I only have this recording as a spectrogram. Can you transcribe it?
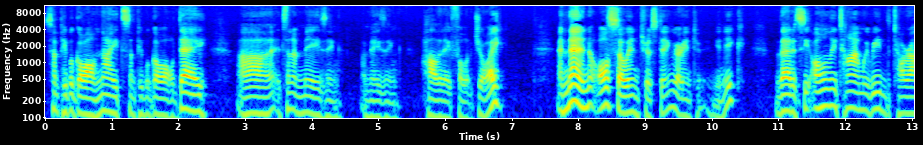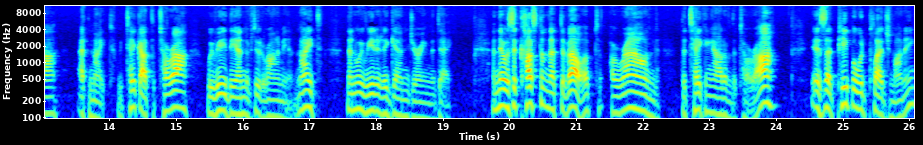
Some people go all night, some people go all day. Uh, it's an amazing, amazing holiday full of joy. And then, also interesting, very inter- unique, that it's the only time we read the Torah at night. We take out the Torah, we read the end of Deuteronomy at night, then we read it again during the day. And there was a custom that developed around the taking out of the Torah, is that people would pledge money.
